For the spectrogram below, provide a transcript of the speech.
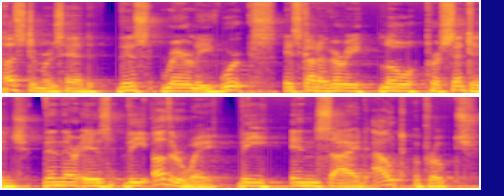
customer's head. This rarely works. It's got a very low percentage. Then there is the other way, the inside out approach,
